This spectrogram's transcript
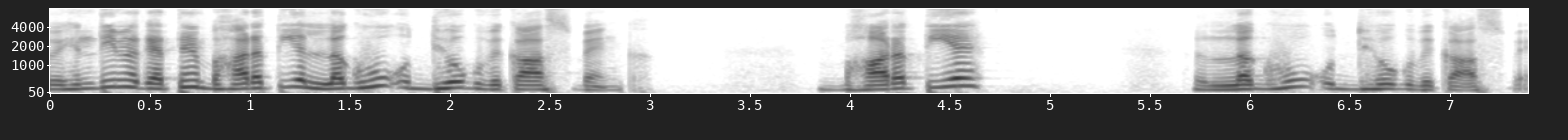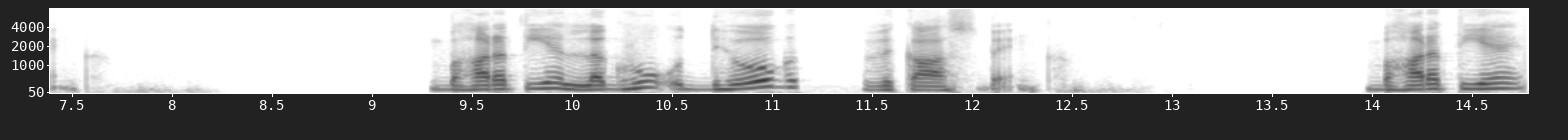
तो हिंदी में कहते हैं भारतीय लघु उद्योग विकास बैंक। भारतीय लघु उद्योग विकास बैंक। भारतीय लघु उद्योग विकास बैंक। भारतीय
